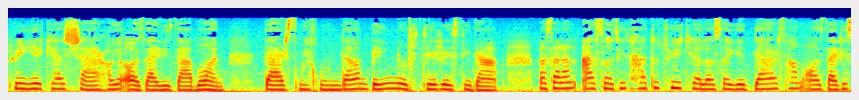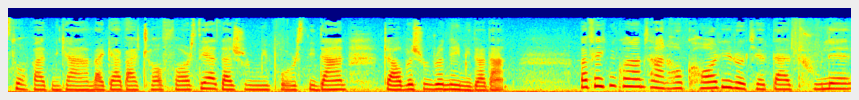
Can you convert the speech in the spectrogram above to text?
توی یکی از شهرهای آذری زبان درس میخوندم به این نکته رسیدم. مثلا اساتید حتی توی کلاس های درس هم آذری صحبت می‌کردن و اگر بچه ها فارسی ازشون میپرسیدن جوابشون رو نمی‌دادن. و فکر می‌کنم تنها کاری رو که در طول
